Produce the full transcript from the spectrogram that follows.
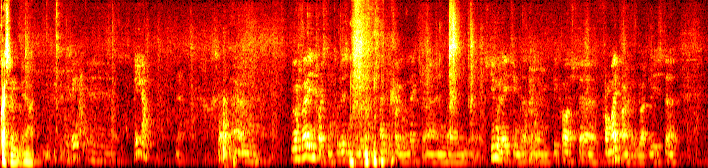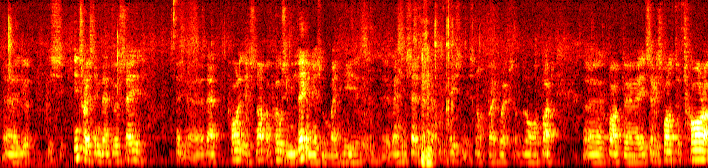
question? Yeah. Um, it was very interesting to listen to you. Thank you for your lecture and um, stimulating that um, because, uh, from my point of view at least, uh, uh, you, it's interesting that you say that Paul is not opposing legalism when he uh, when he says that justification is not by works of law, but uh, but uh, it's a response to Torah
